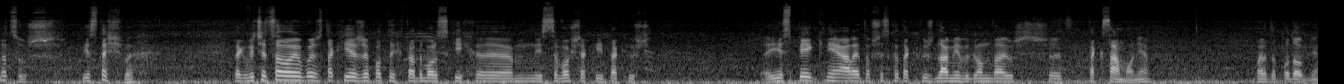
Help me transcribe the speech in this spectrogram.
No cóż, jesteśmy. Tak wiecie co, bo tak jeżdżę po tych nadmorskich e, miejscowościach i tak już jest pięknie, ale to wszystko tak już dla mnie wygląda już e, tak samo, nie? Bardzo podobnie.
